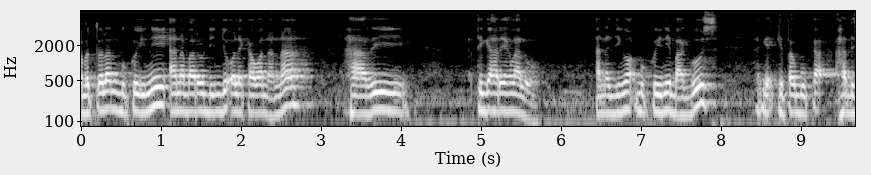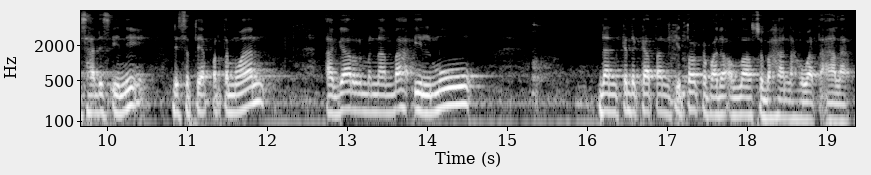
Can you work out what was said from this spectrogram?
Kebetulan buku ini Ana baru dinjuk oleh kawan Ana hari tiga hari yang lalu. Ana jengok buku ini bagus. Kita buka hadis-hadis ini di setiap pertemuan agar menambah ilmu dan kedekatan kita kepada Allah Subhanahu wa taala.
